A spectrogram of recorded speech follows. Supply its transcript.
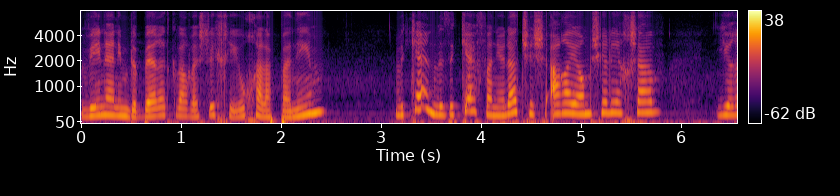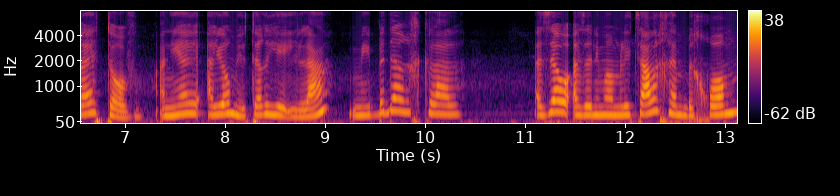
והנה אני מדברת כבר ויש לי חיוך על הפנים. וכן, וזה כיף, אני יודעת ששאר היום שלי עכשיו ייראה טוב. אני אהיה היום יותר יעילה מבדרך כלל. אז זהו, אז אני ממליצה לכם בחום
